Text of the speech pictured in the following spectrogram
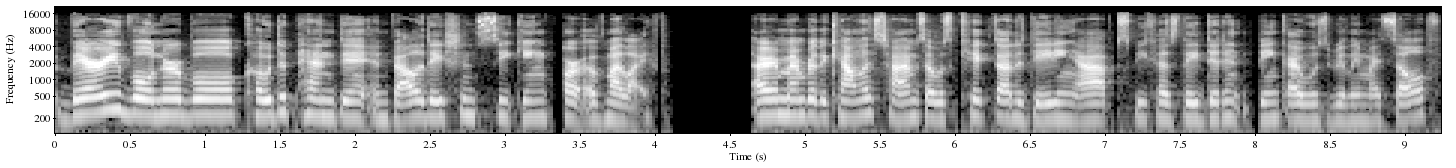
very vulnerable, codependent, and validation seeking part of my life. I remember the countless times I was kicked out of dating apps because they didn't think I was really myself.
